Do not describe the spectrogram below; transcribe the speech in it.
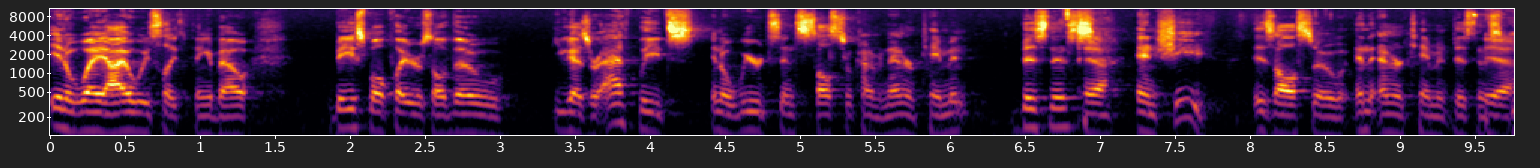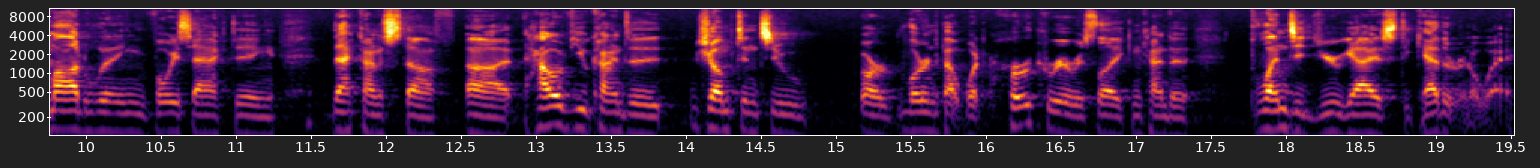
in a way, I always like to think about baseball players, although you guys are athletes, in a weird sense, it's also kind of an entertainment business. Yeah. And she is also in the entertainment business, Yeah. modeling, voice acting, that kind of stuff. Uh, how have you kind of jumped into or learned about what her career is like and kind of blended you guys together in a way?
